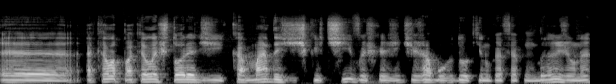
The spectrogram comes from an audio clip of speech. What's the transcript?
é, aquela, aquela história de camadas descritivas que a gente já abordou aqui no Café com Dungeon, né?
